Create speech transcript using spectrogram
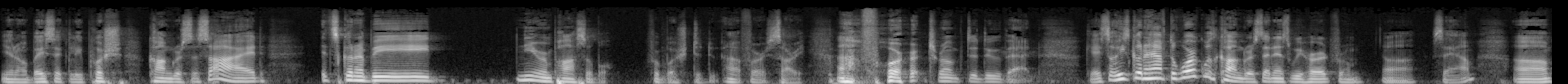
you know, basically push Congress aside, it's going to be near impossible for Bush to do, uh, for sorry, uh, for Trump to do that. Okay, so he's going to have to work with Congress, and as we heard from uh, Sam, um,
